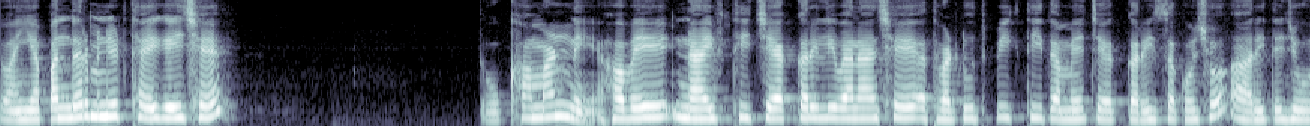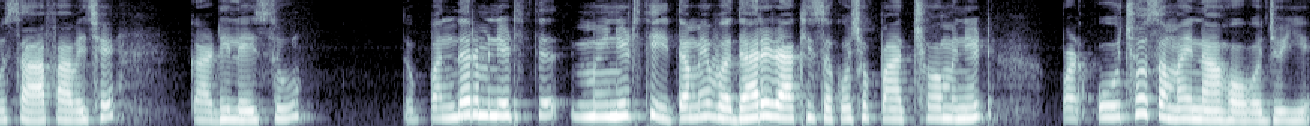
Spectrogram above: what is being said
તો અહીંયા પંદર મિનિટ થઈ ગઈ છે. તો ખમણને હવે નાઈફથી ચેક કરી લેવાના છે અથવા ટૂથપીકથી તમે ચેક કરી શકો છો. આ રીતે જો સાફ આવે છે, કાઢી લઈશું. તો પંદર મિનિટ મિનિટથી તમે વધારે રાખી શકો છો પાંચ છ મિનિટ, પણ ઓછો સમય ના હોવો જોઈએ.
